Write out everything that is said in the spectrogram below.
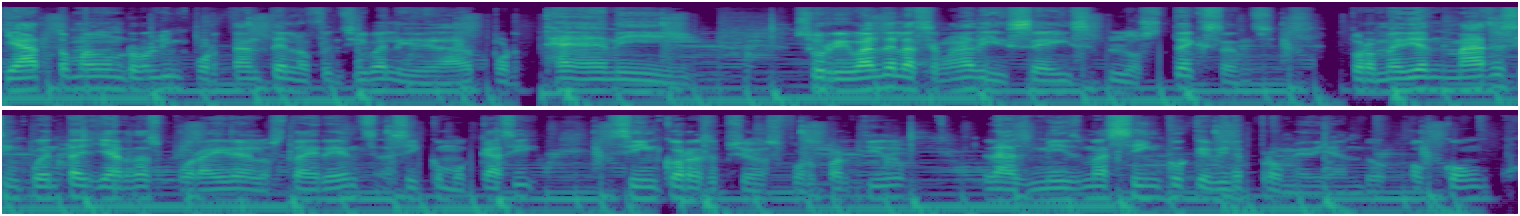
ya ha tomado un rol importante en la ofensiva liderada por Tanny. Su rival de la semana 16, los Texans, promedian más de 50 yardas por aire a los ends, así como casi 5 recepciones por partido, las mismas 5 que viene promediando Okonkwo,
